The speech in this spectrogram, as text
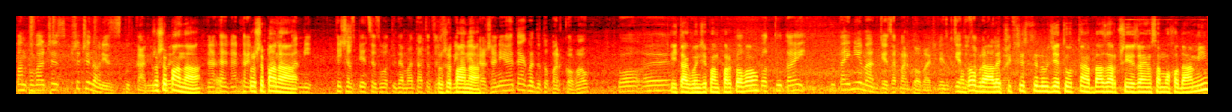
Pan powalczy z przyczyną, nie ze skutkami. Proszę jest- pana, Trochę- trochę- proszę pana, pan mi 1500 zł na to Proszę pana. wrażenie, ja tak będę to parkował, bo, e, I tak będzie pan parkował? bo tutaj, tutaj nie ma gdzie zaparkować, więc gdzie No to dobra, ale ci zaparkować? wszyscy ludzie tu na bazar przyjeżdżają samochodami,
